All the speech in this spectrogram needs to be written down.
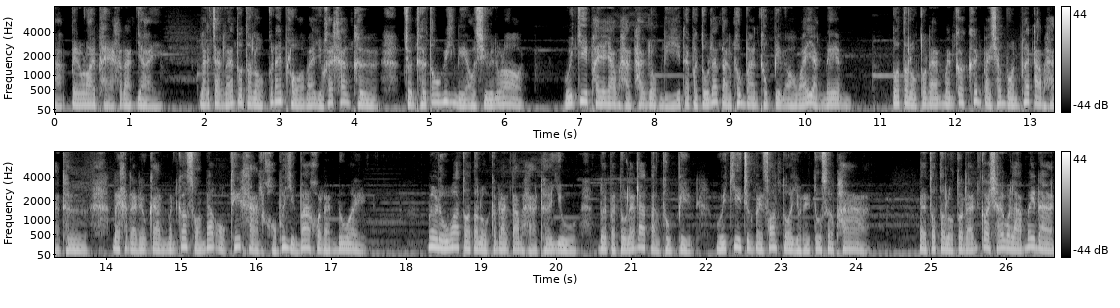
าดเป็นรอยแผลขนาดใหญ่ หลังจากนั้นตัวตลกก็ได้โผล่ออกมาอยู่ข้างๆเธอ จนเธอต้องวิ่งหนีเอาชีวิตรอด วิกกี้พยายามหาทางหลบหนีแต่ประตูหน้าต่างทุกบานถูกปิดเอาไว้อย่างแน่นตัวตลกตัวนั้นมันก็ขึ้นไปชั้นบนเพื่อตามหาเธอ ในขณะเดียวกันมันก็สวมหน้าอกที่ขาดของผู้หญิงบ้าคนนั้นด้วย เมื่อรู้ว่าตัวตลกกำลังตามหาเธออยู่ โดยประตูและหน้าต่างถูกปิด วิกกี้จึงไปซ่อนตัวอยู่ในตู้เสื้อผ้า แต่ตัวตลกตัวนั้นก็ใช้เวลาไม่นาน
